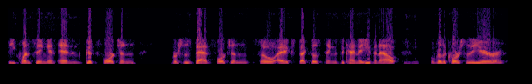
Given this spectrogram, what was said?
sequencing and, and good fortune versus bad fortune. So I expect those things to kind of even out mm-hmm. over the course of the year.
